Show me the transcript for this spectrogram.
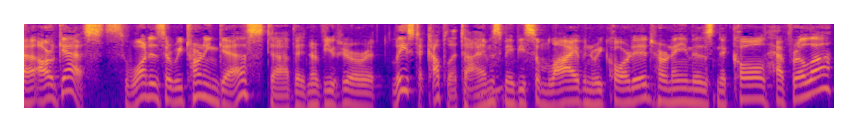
uh, our guests. One is a returning guest. I've interviewed her at least a couple of times, maybe some live and recorded. Her name is Nicole Havrilla,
